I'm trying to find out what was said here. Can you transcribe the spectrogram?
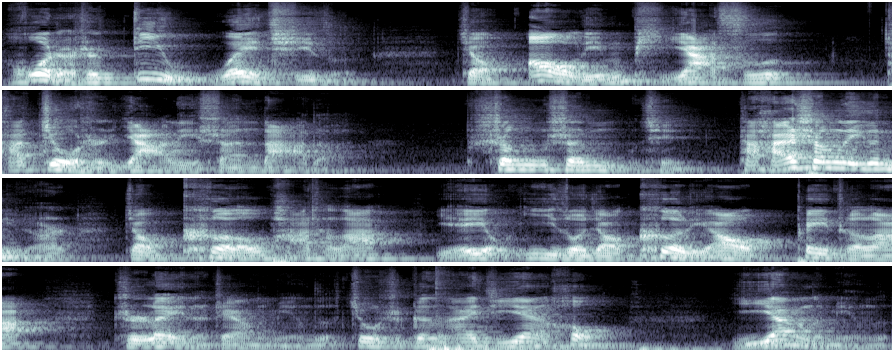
或者是第五位妻子，叫奥林匹亚斯，她就是亚历山大的生身母亲。他还生了一个女儿，叫克罗帕特拉，也有译作叫克里奥佩特拉之类的这样的名字，就是跟埃及艳后一样的名字。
